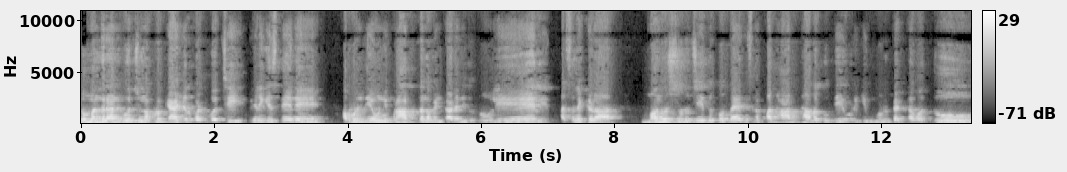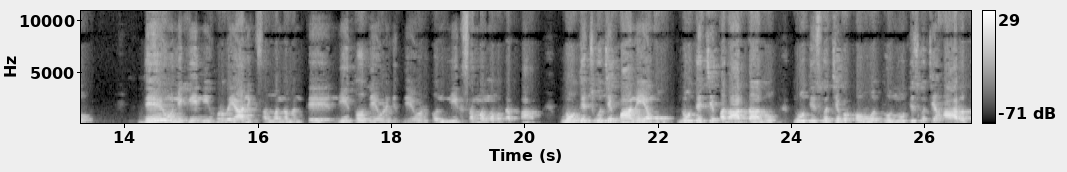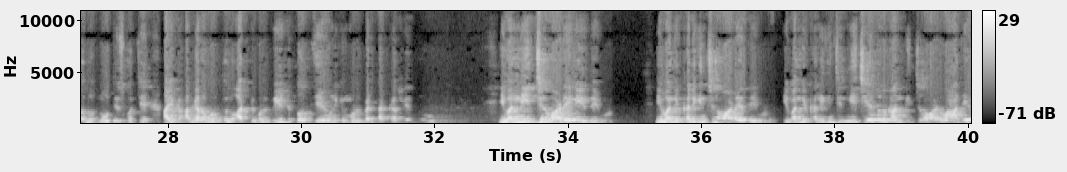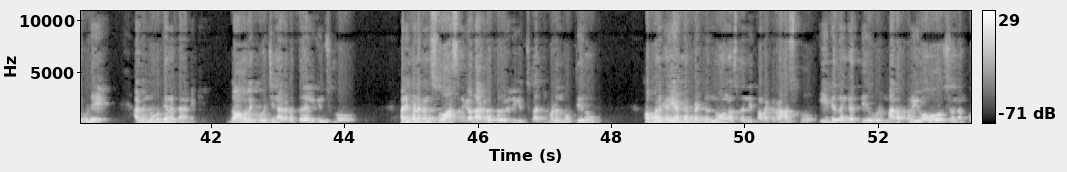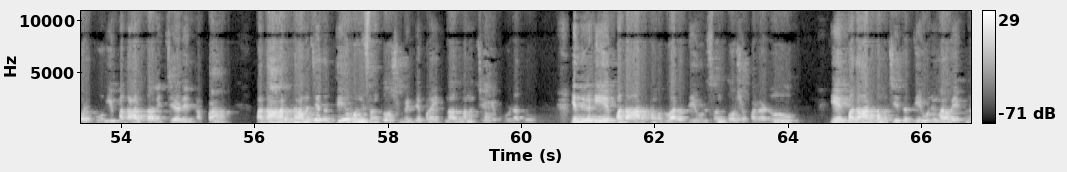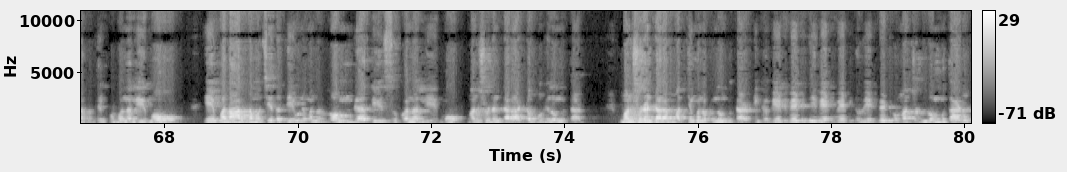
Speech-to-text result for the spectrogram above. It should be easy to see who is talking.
Speaker 1: నువ్వు మందిరానికి వచ్చినప్పుడు క్యాండిల్ పట్టుకొచ్చి వెలిగిస్తేనే అప్పుడు దేవుని ప్రార్థన వింటాడని ఇది తోలే లేదు. అసలు ఇక్కడ మనుషుడు చేతితో తయారు చేసిన పదార్థాలకు దేవుడికి ముడి పెట్టవద్దు. దేవునికి నీ హృదయానికి సంబంధం అంతే నీతో దేవుడికి దేవుడితో నీకు సంబంధము తప్ప నువ్వు తెచ్చుకొచ్చే పానీయము నువ్వు తెచ్చే పదార్థాలు నువ్వు తీసుకొచ్చే ఒక కొవ్వొత్తు నువ్వు తీసుకొచ్చే హారతలు నువ్వు తీసుకొచ్చే ఆ యొక్క అగరవత్తులు అట్టుకులు వీటితో దేవునికి ముడి పెట్టక్కర్లేదు. ఇవన్నీ ఇచ్చిన వాడే నీ దేవుడు. ఇవన్నీ కలిగించిన వాడే దేవుడు. ఇవన్నీ కలిగించి నీ చేతులకు అందించిన వాడు ఆ దేవుడే. అవి నువ్వు తినటానికి. దోమలకు వచ్చిన అగరత్తలు వెలిగించుకో. పరిమళమైన సువాసన గల అగరత్తలు వెలిగించుకో. అట్టుపడి నువ్వు తిను. కొబ్బరికాయ ఎండబెట్టు నూనె వస్తుంది తలకు రాసుకో. ఈ విధంగా దేవుడు మన ప్రయోజనం కొరకు ఈ పదార్థాలు ఇచ్చాడే తప్ప పదార్థాల చేత దేవుణ్ణి సంతోషపెట్టే ప్రయత్నాలు మనం చేయకూడదు. ఎందుకంటే ఏ పదార్థము ద్వారా దేవుడు సంతోషపడడు. ఏ పదార్థము చేత దేవుని మన వైపునకు తిప్పుకొనలేమో. ఏ పదార్థము చేత దేవుని మనం లొంగ తీసుకొనలేమో. మనుషుడు అంటారా డబ్బుకి లొంగుతాడు. మనుషుడు అంటారా మద్యమునకు లొంగుతాడు. ఇంకా వేటి వేటికి వేటి వేటికి వేటి వేటికి మనుషుడు లొంగుతాడు.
